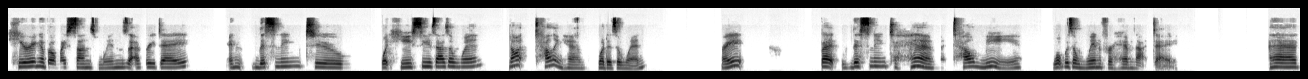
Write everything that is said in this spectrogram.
hearing about my son's wins every day and listening to what he sees as a win, not telling him what is a win, right? But listening to him tell me what was a win for him that day. And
